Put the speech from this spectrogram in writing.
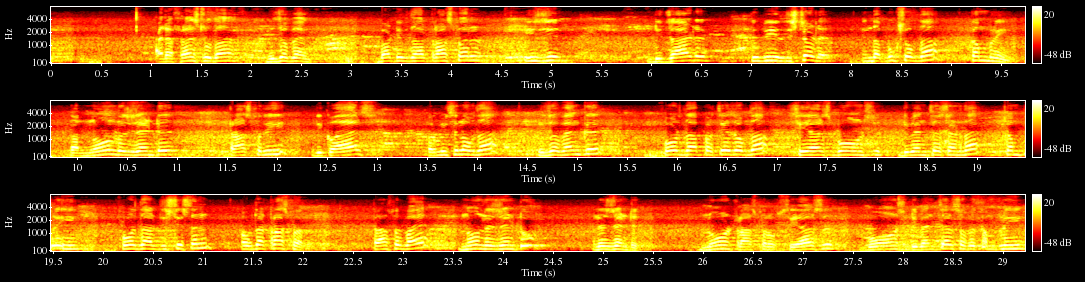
reference to the Reserve Bank. But if the transfer is desired to be registered in the books of the company, the non-resident transferee requires permission of the Reserve Bank for the purchase of the shares, bonds, debentures and the company for the registration of the transfer. Transfer by non-resident to resident. No transfer of shares, bonds, debentures of a company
